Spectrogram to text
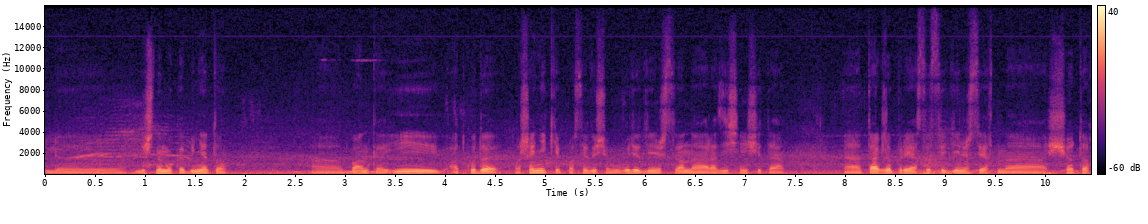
э, личному кабинету э, банка и откуда мошенники в последующем выводят денежные средства на различные счета. Э, также при отсутствии денежных средств на счетах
